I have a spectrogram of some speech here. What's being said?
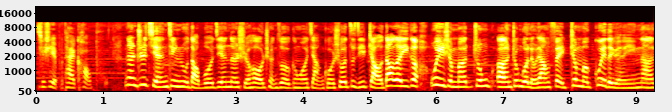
其实也不太靠谱。那之前进入导播间的时候，陈总有跟我讲过，说自己找到了一个为什么中呃中国流量费这么贵的原因呢？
